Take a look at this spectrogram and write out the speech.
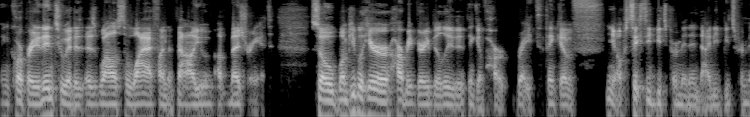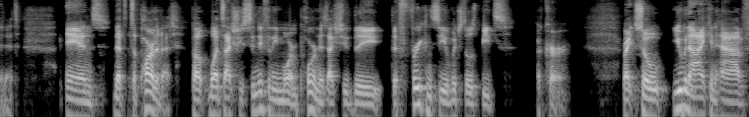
incorporate it into it as well as to why I find the value of measuring it. So when people hear heart rate variability, they think of heart rate, think of you know 60 beats per minute, 90 beats per minute. And that's a part of it. But what's actually significantly more important is actually the the frequency of which those beats occur. Right. So you and I can have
